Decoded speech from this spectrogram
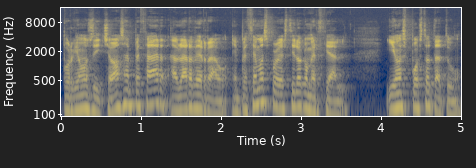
porque hemos dicho vamos a empezar a hablar de Raw. Empecemos por el estilo comercial. Y hemos puesto Tatú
